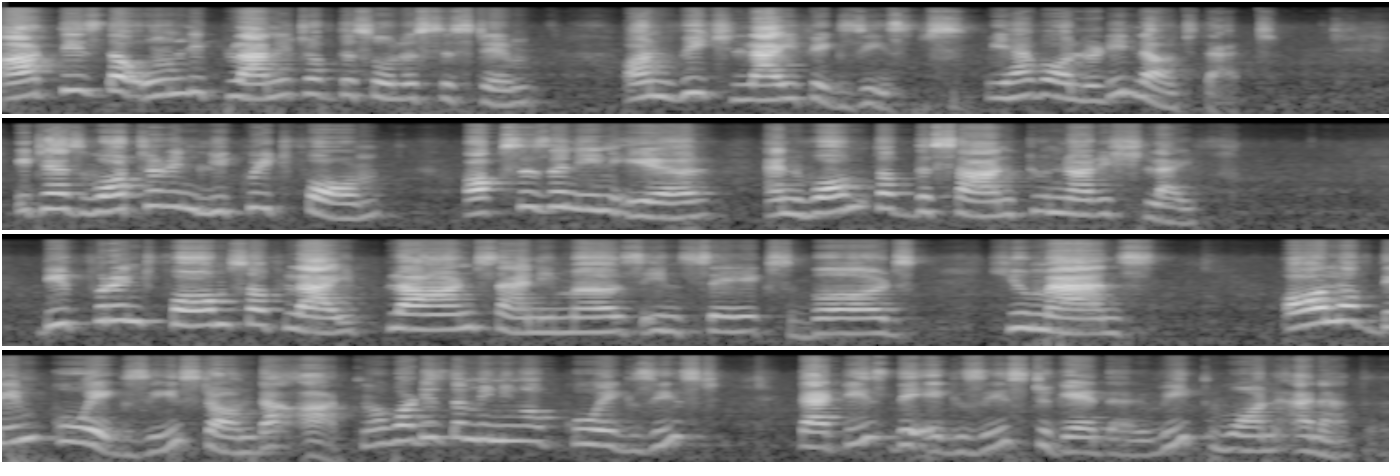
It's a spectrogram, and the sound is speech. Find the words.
Earth is the only planet of the solar system on which life exists. We have already learnt that. It has water in liquid form, oxygen in air and warmth of the sun to nourish life. Different forms of life, plants, animals, insects, birds, humans, all of them coexist on the earth. Now what is the meaning of coexist? That is they exist together with one another.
